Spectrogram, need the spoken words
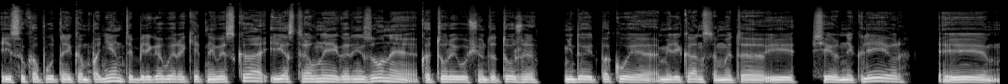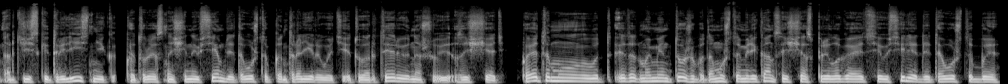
и сухопутные компоненты, береговые ракетные войска, и островные гарнизоны, которые, в общем-то, тоже не дают покоя американцам. Это и Северный Клевер, и арктический трилистник, которые оснащены всем для того, чтобы контролировать эту артерию нашу, защищать. Поэтому вот этот момент тоже, потому что американцы сейчас прилагают все усилия для того, чтобы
